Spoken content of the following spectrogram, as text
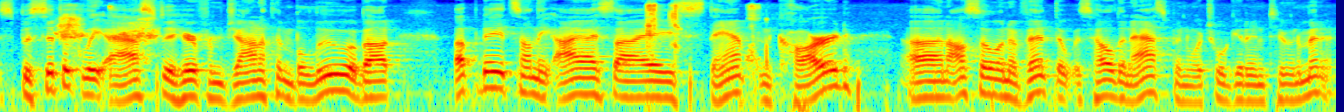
specifically asked to hear from Jonathan Ballou about updates on the ISIA stamp and card, uh, and also an event that was held in Aspen, which we'll get into in a minute.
